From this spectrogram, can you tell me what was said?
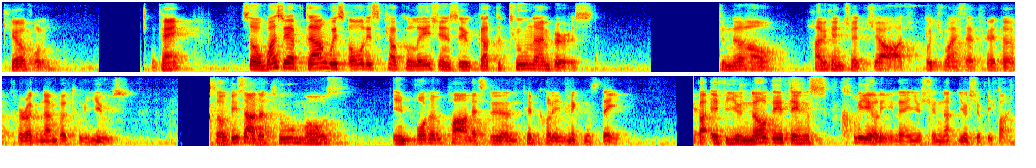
carefully. Okay. So once you have done with all these calculations, you got the two numbers to know how you can judge which one is actually the correct number to use. So these are the two most important part that students typically make mistake. But if you know these things clearly, then you should not you should be fine.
